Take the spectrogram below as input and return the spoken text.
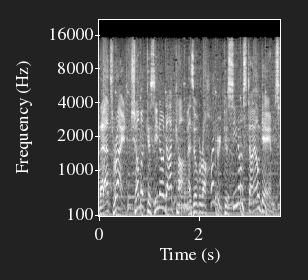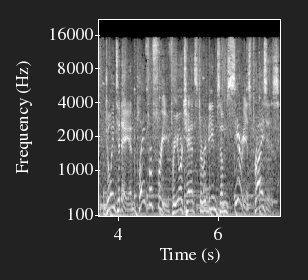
That's right. ChumbaCasino.com has over 100 casino style games. Join today and play for free for your chance to redeem some serious prizes.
